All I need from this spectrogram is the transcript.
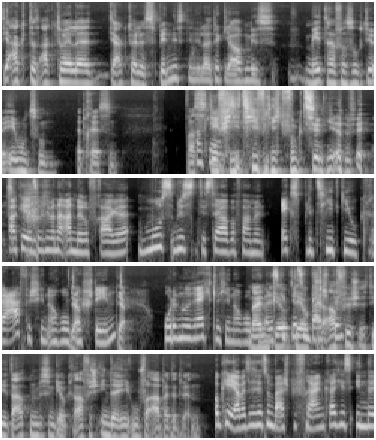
Die, akt das aktuelle, der aktuelle Spin ist, den die Leute glauben, ist, Meta versucht die EU zu erpressen. Was Okay. definitiv nicht funktionieren wird. Okay, jetzt habe ich immer eine andere Frage. Muss, müssen die Serverfarmen explizit geografisch in Europa Ja. stehen? Ja. Oder nur rechtlich in Europa? Nein, Weil es geo gibt ja zum Beispiel. geografisch, ist, die Daten müssen geografisch in der EU verarbeitet werden. Okay, aber es ist ja zum Beispiel, Frankreich ist in der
